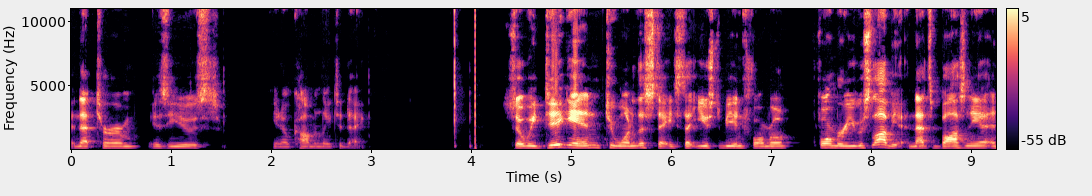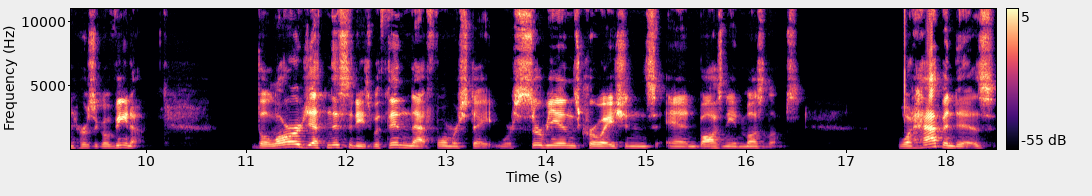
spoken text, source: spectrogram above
And that term is used, you know, commonly today. So we dig into one of the states that used to be in former, former Yugoslavia, and that's Bosnia and Herzegovina. The large ethnicities within that former state were Serbians, Croatians, and Bosnian Muslims. What happened is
